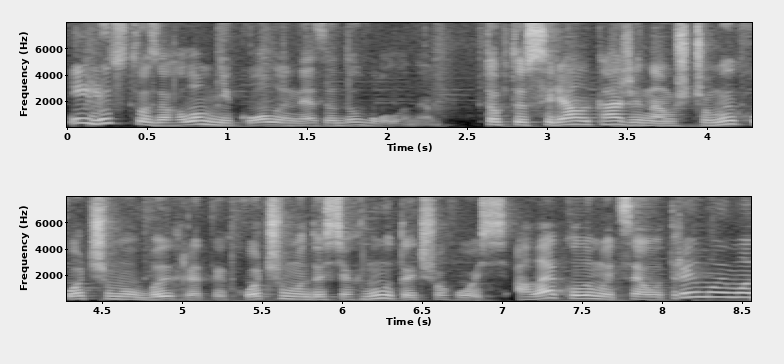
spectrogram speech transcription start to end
і людство загалом ніколи не задоволене. Тобто серіал каже нам, що ми хочемо виграти, хочемо досягнути чогось. Але коли ми це отримуємо,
